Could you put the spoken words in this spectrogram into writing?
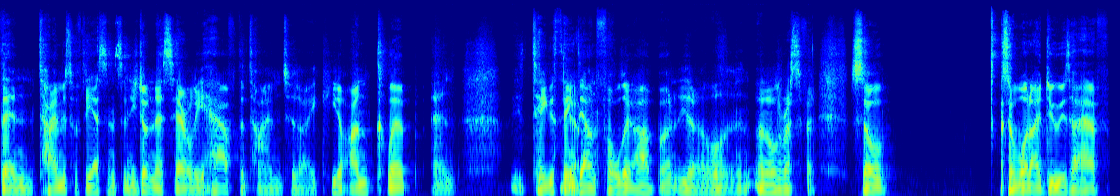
then time is of the essence, and you don't necessarily have the time to like you know unclip and take the thing Yeah. down, fold it up, and you know, and all the rest of it. So, so what I do is I have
